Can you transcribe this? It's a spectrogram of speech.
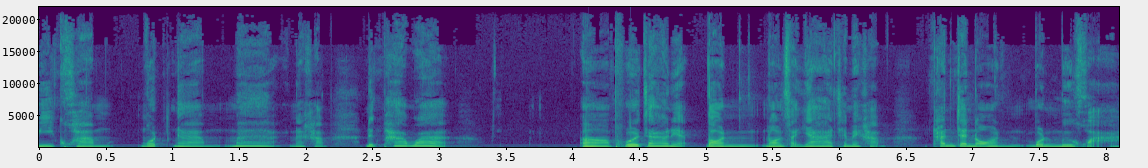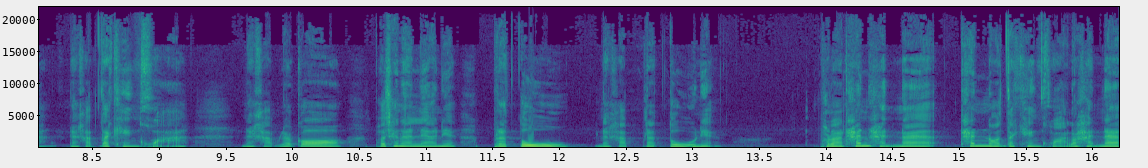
มีความงดงามมากนะครับ นึกภาพว่าพระเจ้าเนี่ยตอนนอนสายญาติใช่ไหมครับท่านจะนอนบนมือขวานะครับตะแคงขวานะครับ แล้วก็เพราะฉะนั้นแล้วเนี่ยประตูนะครับประตูเนี่ยพอท่านหันหน้าท่านนอนตะแคงขวาแล้วหันหน้า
